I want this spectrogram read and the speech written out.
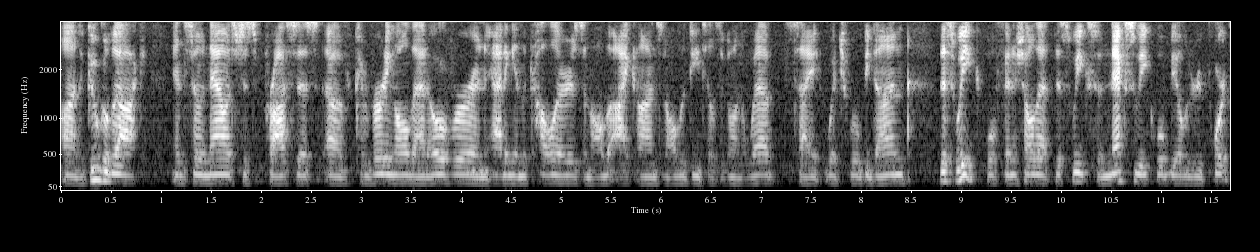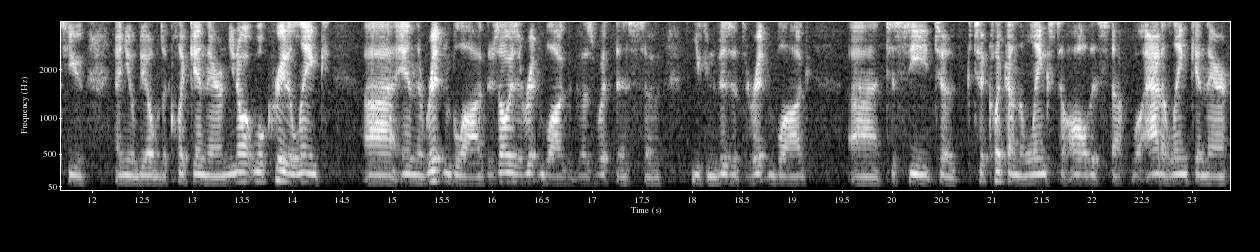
on a Google Doc, and so now it's just a process of converting all that over and adding in the colors and all the icons and all the details that go on the website, which will be done this week. We'll finish all that this week. So next week we'll be able to report to you, and you'll be able to click in there. And you know what? We'll create a link uh, in the written blog. There's always a written blog that goes with this, so you can visit the written blog uh, to see to to click on the links to all this stuff. We'll add a link in there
